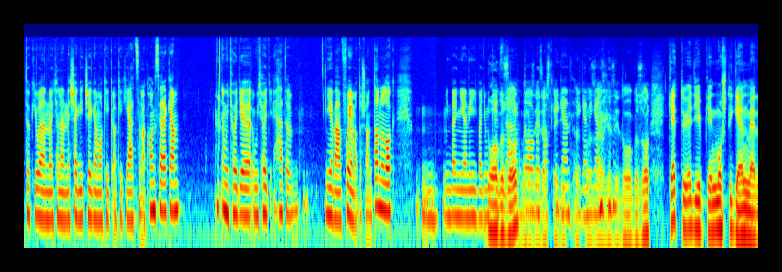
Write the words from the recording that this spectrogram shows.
tök jó lenne, hogyha lenne segítségem, akik, akik játszanak hangszereken. Úgyhogy, úgyhogy hát nyilván folyamatosan tanulok, mindannyian így vagyunk. Dolgozol, ezzel. Dolgozok, igen, igen, hozzá, igen. Hogy dolgozol. Kettő egyébként most igen, mert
